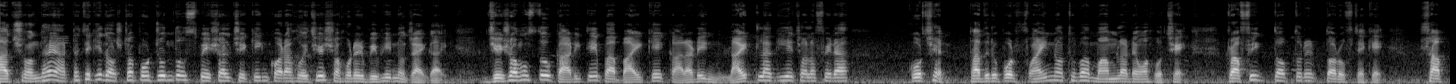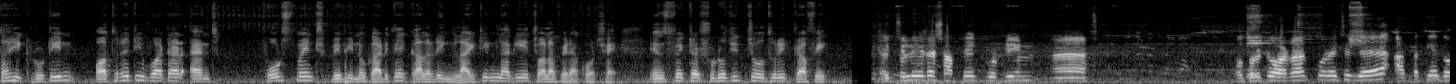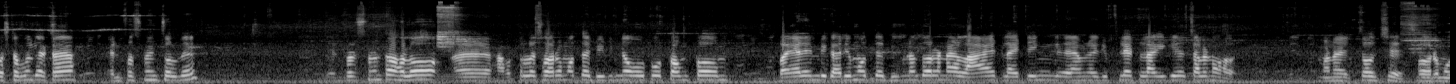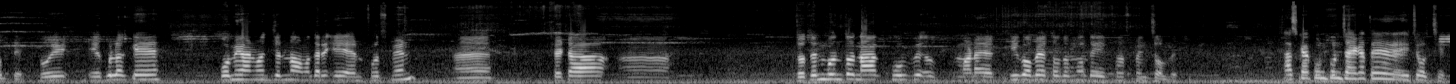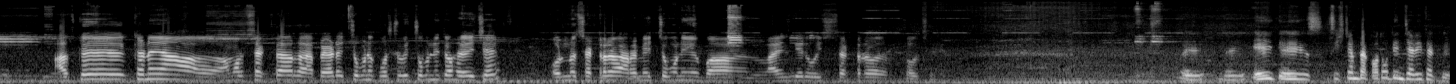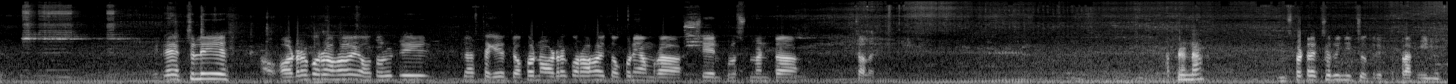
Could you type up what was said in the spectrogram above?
আজ সন্ধ্যায় আটটা থেকে দশটা পর্যন্ত স্পেশাল চেকিং করা হয়েছে শহরের বিভিন্ন জায়গায়। যে সমস্ত গাড়িতে বা বাইকে কালারিং লাইট লাগিয়ে চলাফেরা করছেন, তাদের উপর ফাইন অথবা মামলা নেওয়া হচ্ছে ট্রাফিক দপ্তরের তরফ থেকে। সাপ্তাহিক routine authority water and enforcement বিভিন্ন গাড়িতে কালারিং লাইটিং লাগিয়ে চলাফেরা করছে। Inspector Surajit Chowdhury traffic actually এটা সাপ্তাহিক রুটিন অথরিটি অর্ডার করেছে যে আটটা থেকে দশটা পর্যন্ত একটা এনফোর্সমেন্ট চলবে। এনফোর্সমেন্টটা হলো আগরতলা শহরের মধ্যে বিভিন্ন অটো টমটম বা এলএমবি গাড়ির মধ্যে বিভিন্ন ধরনের লাইট লাইটিং মানে রিফ্লেক্ট লাগিয়ে চালানো হয়। মানে চলছে শহরের মধ্যে। তো এগুলোকে কমিয়ে আনার জন্য আমাদের এই এনফোর্সমেন্ট সেটা যতদিন পর্যন্ত না খুব মানে ঠিক হবে, ততদিন পর্যন্ত এনফোর্সমেন্ট চলবে। আজকে কোন কোন জায়গাতে এই চলছে? আজকে এখানে আমার sector paradise Chamni post office চমনিতে হয়েছে। অন্য সেক্টরে আরামের চমনি বা লাইন দিয়ে ওই সেক্টরে চলছে। এই- সিস্টেমটা কতদিন জারি থাকবে? এটা অ্যাকচুয়ালি অর্ডার করা হয় অথরিটির কাছ থেকে। যখন অর্ডার করা হয় তখনই আমরা সেই এনফোর্সমেন্টটা চালাই। আপনার নাম? Inspector ચુરીની Chowdhury traffic unit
